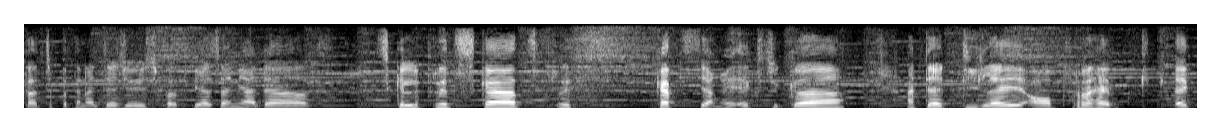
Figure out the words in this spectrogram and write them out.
Kita cepetin aja cuy. Seperti biasa ini ada skill fritz cat fritz cats yang EX juga. Ada delay overhead X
